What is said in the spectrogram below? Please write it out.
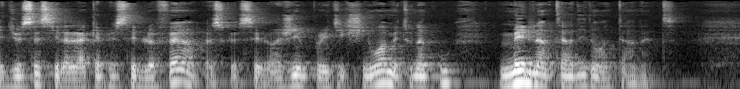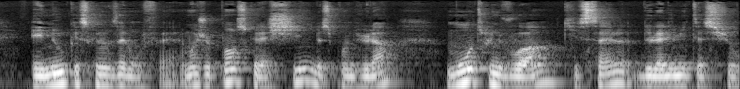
et Dieu sait s'il a la capacité de le faire, parce que c'est le régime politique chinois, mais tout d'un coup met de l'interdit dans Internet. Et nous, qu'est-ce que nous allons faire? Moi, je pense que la Chine, de ce point de vue-là, montre une voie qui est celle de la limitation,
